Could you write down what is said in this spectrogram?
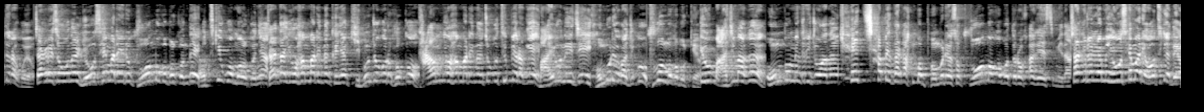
더라고요. 자 그래서 오늘 요 세 마리를 구워 먹어볼 건데 어떻게 구워 먹을 거냐? 자 일단 요 한 마리는 그냥 기본적으로 굽고 다음 요 한 마리는 조금 특별하게 마요네즈에 버무려가지고 구워 먹어볼게요. 요 마지막은 온 국민들이 좋아하는 케찹에다가 한번 버무려서 구워 먹어보도록 하겠습니다. 자 그러려면 요 세 마리 어떻게 돼요?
